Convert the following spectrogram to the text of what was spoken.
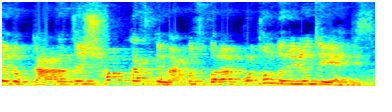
যত কাজ আছে, সব কাজকে নাকচ করার প্রথম দলিল হচ্ছে এই হাদিস।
